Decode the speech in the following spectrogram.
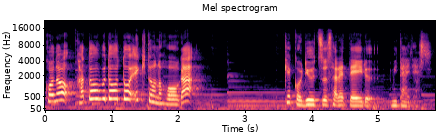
この加糖ブドウ糖液糖の方が結構流通されているみたいです。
